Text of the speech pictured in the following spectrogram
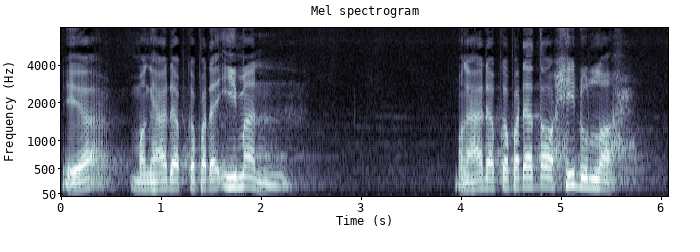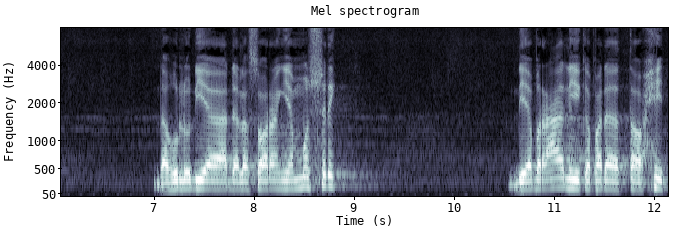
ya, menghadap kepada iman menghadap kepada tauhidullah. Dahulu dia adalah seorang yang musyrik. Dia beralih kepada tauhid.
